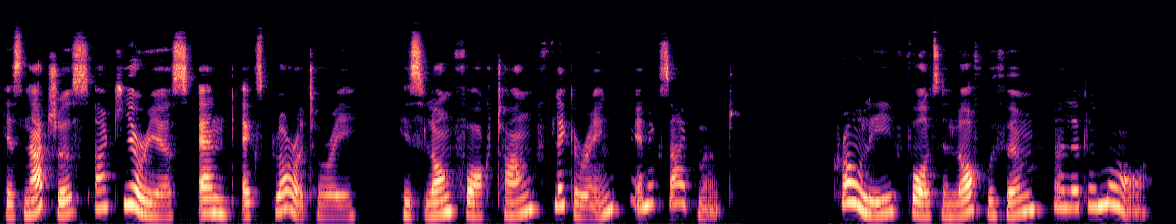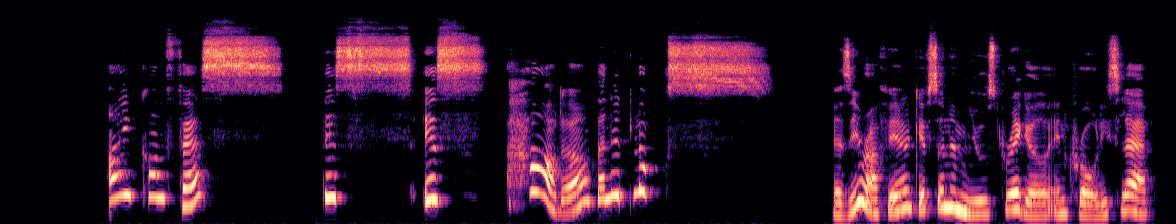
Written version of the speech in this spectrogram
His nudges are curious and exploratory, his long forked tongue flickering in excitement. Crowley falls in love with him a little more. I confess this is harder than it looks. Aziraphale gives an amused wriggle in Crowley's lap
